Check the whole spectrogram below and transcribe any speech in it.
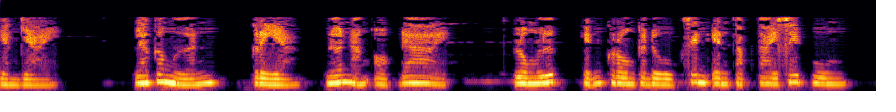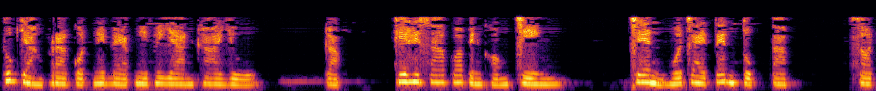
อย่างใหญ่ แล้วก็เหมือน เกลี่ย เนื้อหนังออกได้ ลงลึกเห็นโครงกระดูกเส้นเอ็นตับไตไส้พุง ทุกอย่างปรากฏในแบบมีพยานคาอยู่ ที่ให้ทราบว่าเป็นของจริง เช่น หัวใจเต้นตุบตับ สอด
